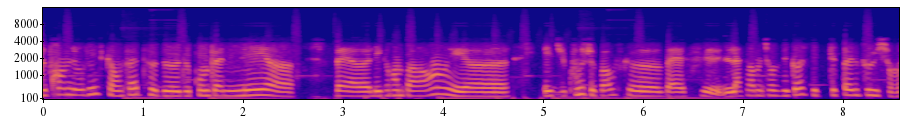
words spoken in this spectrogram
de prendre le risque en fait de, de contaminer euh, ben, euh, les grands-parents et, euh, et du coup, je pense que ben, la fermeture des écoles, c'est peut-être pas une solution.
